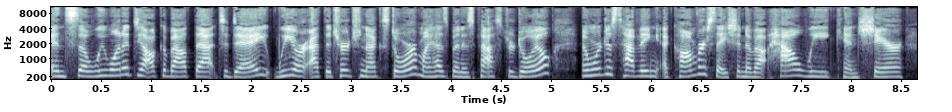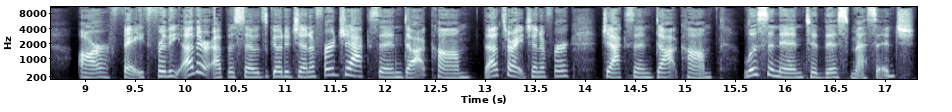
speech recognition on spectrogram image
And so we want to talk about that today. We are at the church next door. My husband is Pastor Doyle, and we're just having a conversation about how we can share our faith. For the other episodes, go to jenniferjackson.com. That's right, jenniferjackson.com. Listen in to this message.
